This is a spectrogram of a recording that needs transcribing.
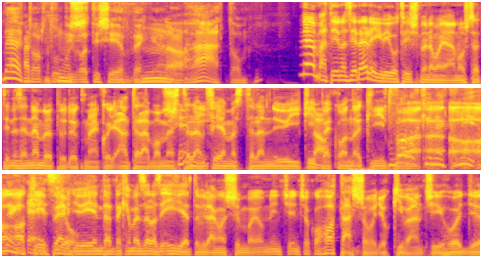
melltartó Hát most- is érdekel. Na. Látom. Nem, hát én azért elég régóta ismerem a János, tehát én ezen nem lepődök meg, hogy általában mesztelen, Semmi. félmeztelen női képek Na. vannak kinyitva a, Valakinek a, a, a ez képernyőjén, tehát nekem ezzel az éget a világon sem bajom nincs, én csak a hatásra vagyok kíváncsi, hogy,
